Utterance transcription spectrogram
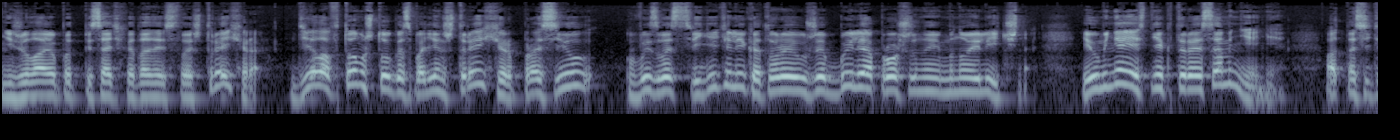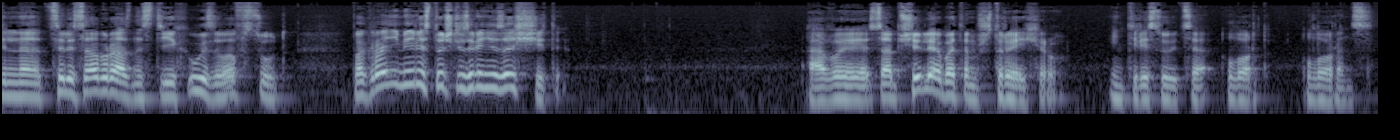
не желаю подписать ходатайство Штрейхера? Дело в том, что господин Штрейхер просил вызвать свидетелей, которые уже были опрошены мной лично, и у меня есть некоторое сомнение относительно целесообразности их вызова в суд, по крайней мере с точки зрения защиты. «А вы сообщили об этом Штрейхеру?» – интересуется лорд Лоренс.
